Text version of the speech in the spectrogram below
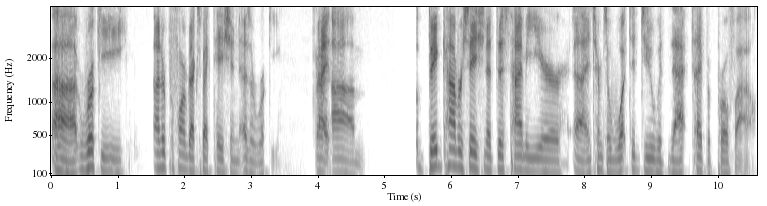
uh, rookie, underperformed expectation as a rookie. Right. Um, a big conversation at this time of year uh, in terms of what to do with that type of profile.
